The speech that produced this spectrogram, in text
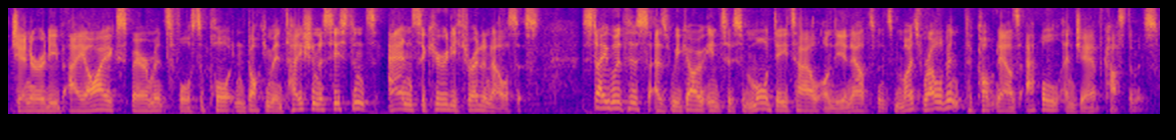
generative AI experiments for support and documentation assistance, and security threat analysis. Stay with us as we go into some more detail on the announcements most relevant to CompNow's Apple and Jamf customers.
